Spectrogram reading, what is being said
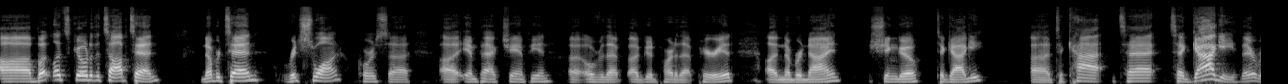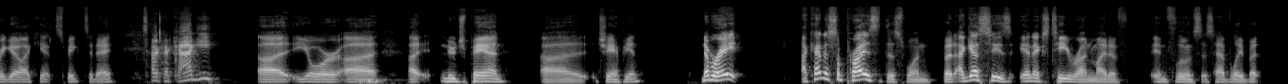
Uh, but let's go to the top ten. Number ten, Rich Swann, of course, uh, uh, Impact champion over that a good part of that period. Number nine, Shingo Takagi, uh, Taka, ta, Tagagi. There we go. I can't speak today. Takakagi. Uh, your uh, uh, New Japan uh, champion. Number eight. I kind of surprised at this one, but I guess his NXT run might have influenced this heavily. But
